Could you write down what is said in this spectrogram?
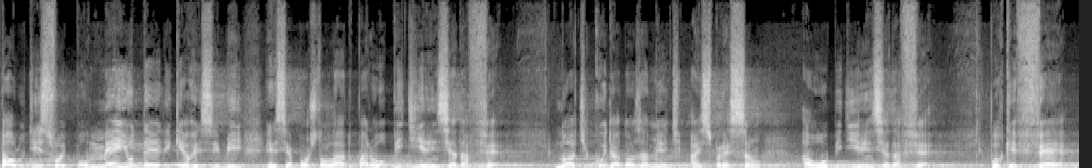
Paulo diz: Foi por meio dele que eu recebi esse apostolado para a obediência da fé. Note cuidadosamente a expressão a obediência da fé, porque fé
